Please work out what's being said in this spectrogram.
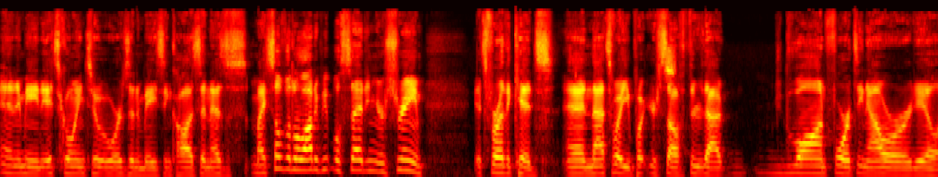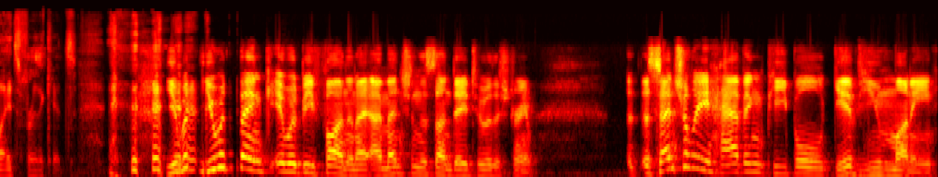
And I mean, it's going towards an amazing cause. And as myself and a lot of people said in your stream, it's for the kids. And that's why you put yourself through that long 14 hour ordeal. It's for the kids. you would you would think it would be fun, and I, I mentioned this on day two of the stream. Essentially, having people give you money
